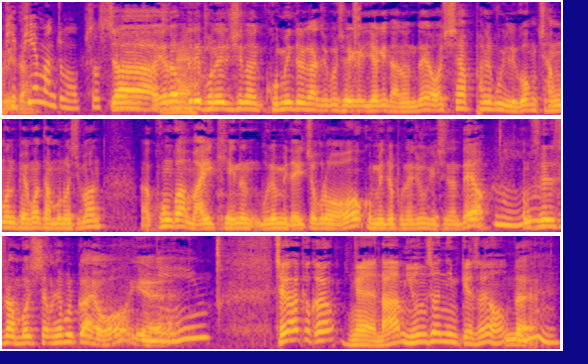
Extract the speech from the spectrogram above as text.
비 바랍니다. 피해만 좀 없었으면. 자, 좋겠어요. 여러분들이 보내주시는 고민들 가지고 저희가 이야기 나누는데요. 샵8910 장문 100원 단문 50원 아, 콩과 마이키는 무료입니다. 이쪽으로 고민들 보내주고 계시는데요. 그럼 슬슬 한번 시작을 해볼까요? 예. 네. 제가 할까요? 네, 남윤서님께서요. 네.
